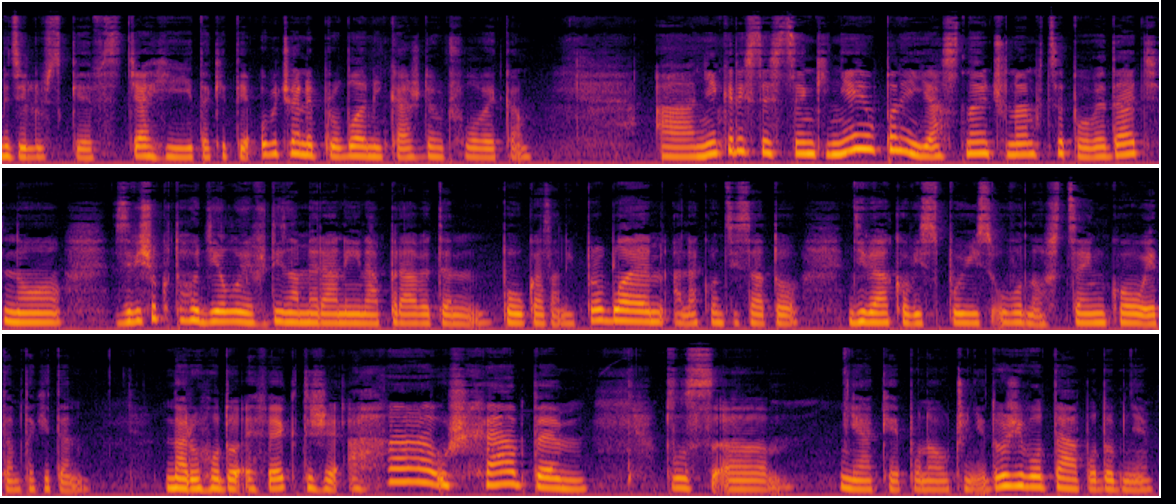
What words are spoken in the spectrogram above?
medziľudské vzťahy, také tie obyčajné problémy každého človeka. A niekedy z tej scénky nie je úplne jasné, čo nám chce povedať, no zvyšok toho dielu je vždy zameraný na práve ten poukázaný problém a na konci sa to divákovi spojí s úvodnou scénkou, je tam taký ten naruhodo efekt, že aha, už chápem, plus uh, nejaké ponaučenie do života a podobne.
